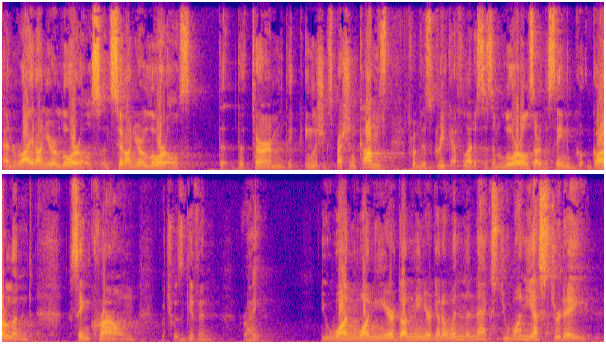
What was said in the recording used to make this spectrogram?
and ride on your laurels and sit on your laurels. The, the term, the English expression, comes from this Greek athleticism. Laurels are the same garland, same crown, which was given, right? You won one year doesn't mean you're going to win the next. You won yesterday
